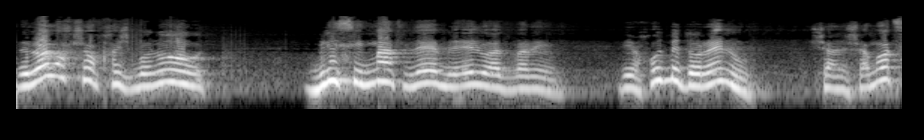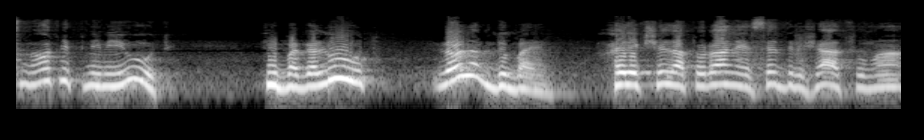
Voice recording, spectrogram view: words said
ולא לחשוב חשבונות בלי שימת לב לאלו הדברים. בייחוד בדורנו, שהנשמות צמאות לפנימיות, כי בגלות לא למדו בהם. חלק של התורה נעשית דרישה עצומה,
